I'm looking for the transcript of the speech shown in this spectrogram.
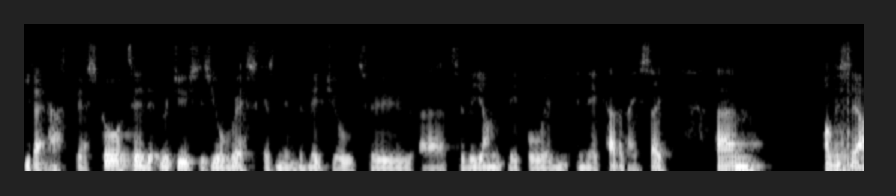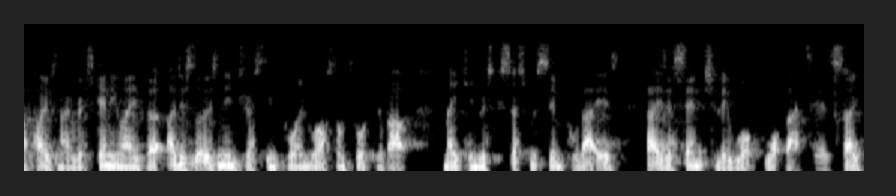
you don't have to be escorted. It reduces your risk as an individual to uh, to the young people in in the academy. So. Um, obviously, I pose no risk anyway, but I just thought it was an interesting point. Whilst I'm talking about making risk assessment simple, that is that is essentially what what that is. So,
